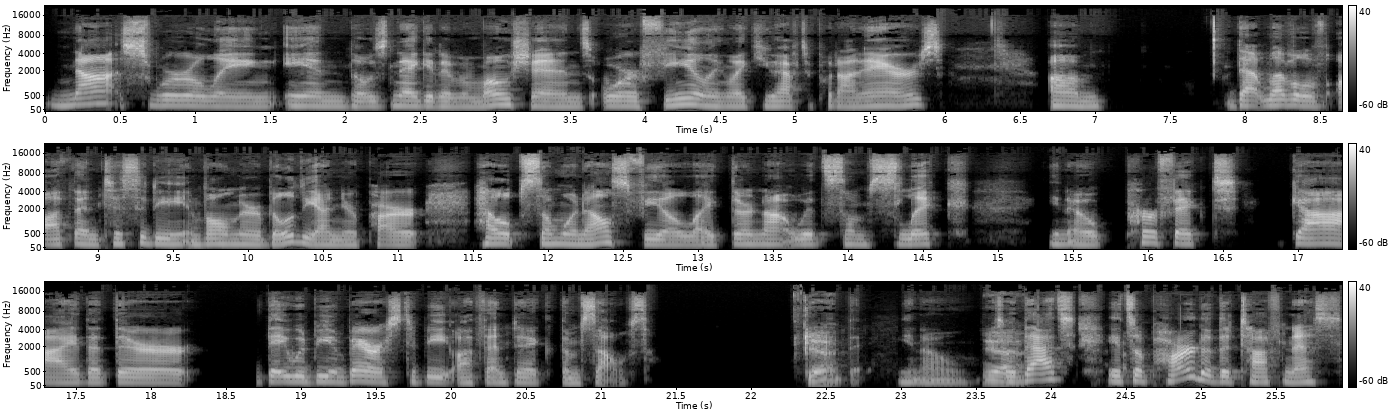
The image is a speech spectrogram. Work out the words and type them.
not swirling in those negative emotions or feeling like you have to put on airs. Um, that level of authenticity and vulnerability on your part helps someone else feel like they're not with some slick, you know, perfect guy that they're they would be embarrassed to be authentic themselves. Yeah. You know. Yeah. So that's it's a part of the toughness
